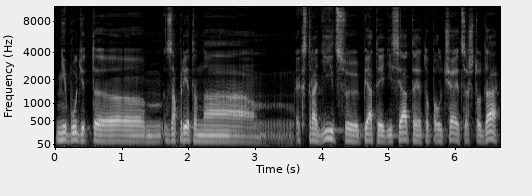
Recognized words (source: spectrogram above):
не будет э, запрета на экстрадицию, пятое, десятое, то получается, что да,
